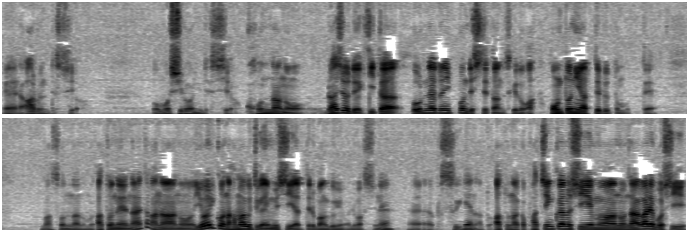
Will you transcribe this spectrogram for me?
えー、あるんですよ。面白いんですよ。こんなの、ラジオで聞いた、オールナイトニッポンでしてたんですけど、あ、本当にやってると思って、まあそんなのも、あとね、何やったかな、あの、良い子の浜口が MC やってる番組もありますしね、えー、すげえなと。あとなんかパチンコ屋の CM は、あの、流れ星、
